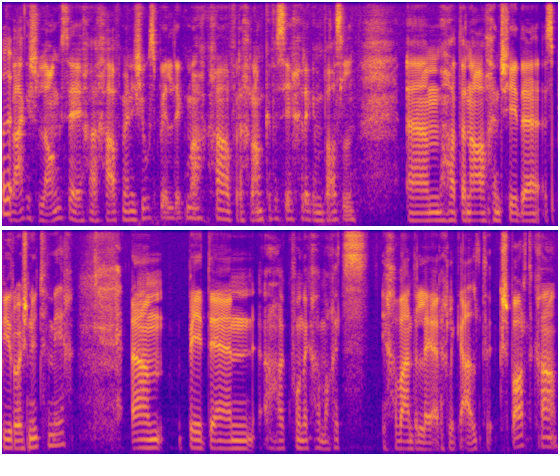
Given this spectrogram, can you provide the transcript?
Der Weg ist lang. Ich habe eine kaufmännische Ausbildung gemacht auf einer Krankenversicherung in Basel. Ähm, habe danach entschieden, das Büro ist nicht für mich. Ähm, bin dann habe gefunden, ich mache jetzt ich habe während der Lehre ein bisschen Geld gespart. Ich habe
